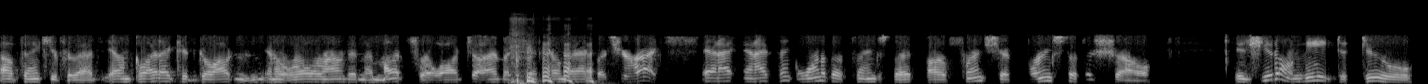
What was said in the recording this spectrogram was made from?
Oh, thank you for that. Yeah, I'm glad I could go out and you know roll around in the mud for a long time and can't come back. But you're right, and I and I think one of the things that our friendship brings to the show is you don't need to do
